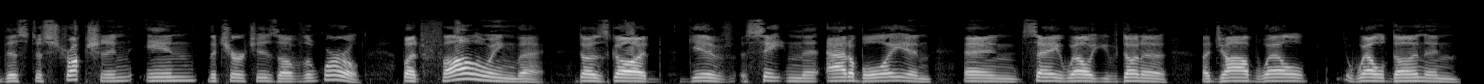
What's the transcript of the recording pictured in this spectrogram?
this destruction in the churches of the world. But following that, does God give Satan an attaboy and, and say, well, you've done a, a job well, well done and,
